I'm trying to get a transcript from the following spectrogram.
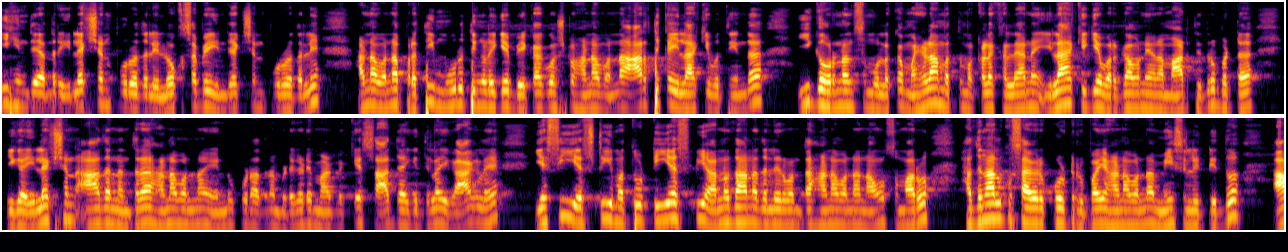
ಈ ಹಿಂದೆ ಅಂದ್ರೆ ಇಲೆಕ್ಷನ್ ಪೂರ್ವದಲ್ಲಿ, ಲೋಕಸಭೆ ಇಲೆಕ್ಷನ್ ಪೂರ್ವದಲ್ಲಿ ಹಣವನ್ನ ಪ್ರತಿ ಮೂರು ತಿಂಗಳಿಗೆ ಬೇಕಾಗುವಷ್ಟು ಹಣವನ್ನ ಆರ್ಥಿಕ ಇಲಾಖೆ ವತಿಯಿಂದ ಈ ಗವರ್ನೆನ್ಸ್ ಮೂಲಕ ಮಹಿಳಾ ಮತ್ತು ಮಕ್ಕಳ ಕಲ್ಯಾಣ ಇಲಾಖೆಗೆ ವರ್ಗಾವಣೆಯನ್ನ ಮಾಡ್ತಿದ್ರು. ಬಟ್ ಈಗ ಇಲೆಕ್ಷನ್ ಆದ ನಂತರ ಹಣವನ್ನ ಇನ್ನೂ ಕೂಡ ಅದನ್ನ ಬಿಡುಗಡೆ ಮಾಡಲಿಕ್ಕೆ ಸಾಧ್ಯ ಆಗಿದ್ದಿಲ್ಲ. ಈಗಾಗಲೇ ಎಸ್ ಸಿ ಎಸ್ ಟಿ ಮತ್ತು ಟಿ ಎಸ್ ಪಿ ಅನುದಾನದಲ್ಲಿರುವಂತಹ ಹಣವನ್ನು ನಾವು ಸುಮಾರು ಹದಿನಾಲ್ಕು ಸಾವಿರ ಕೋಟಿ ರೂಪಾಯಿ ಹಣವನ್ನು ಮೀಸಲಿಟ್ಟಿದ್ದು, ಆ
